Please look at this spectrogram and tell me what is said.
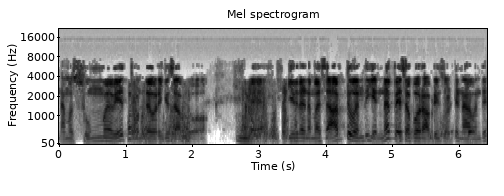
நம்ம சும்மாவே தொண்டை வரைக்கும் சாப்பிடுவோம். இதுல நம்ம சாப்பிட்டு வந்து என்ன பேச போறோம் அப்படின்னு சொல்லிட்டு நான் வந்து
